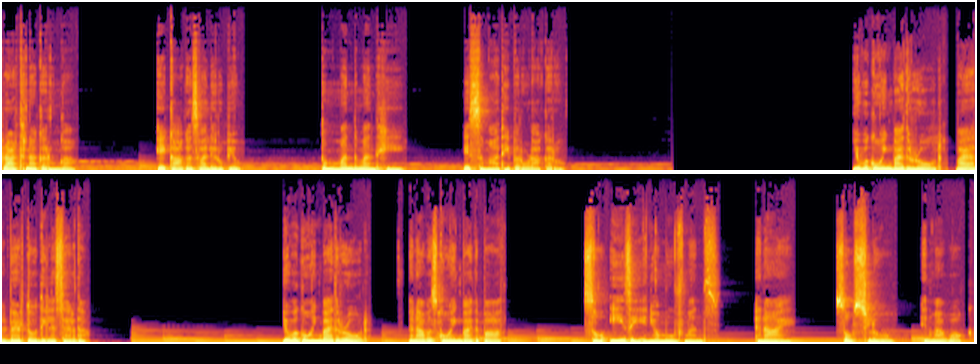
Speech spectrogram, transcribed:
प्रार्थना करूँगा, हे कागज़ वाले रुपयों, तुम मंद मंद ही इस समाधि पर उड़ा करो। You were going by the road by Alberto de la Cerda. You were going by the road, and I was going by the path. So easy in your movements, and I so slow in my walk.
